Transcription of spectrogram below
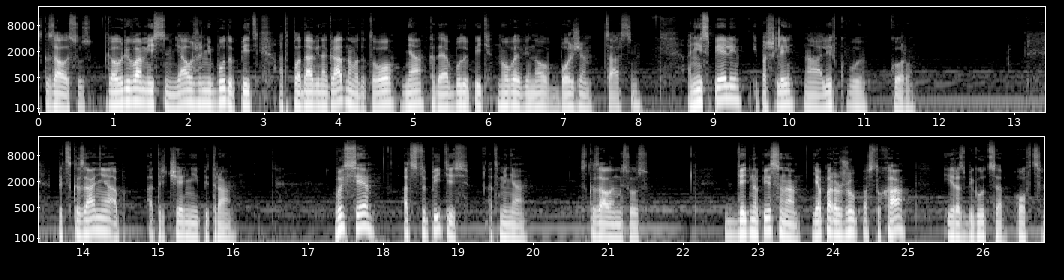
Сказал Иисус, говорю вам истину, я уже не буду пить от плода виноградного до того дня, когда я буду пить новое вино в Божьем Царстве. Они спели и пошли на Оливковую гору. Предсказание об отречении Петра. «Вы все отступитесь от меня», — сказал им Иисус. «Ведь написано, я поражу пастуха, и разбегутся овцы.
